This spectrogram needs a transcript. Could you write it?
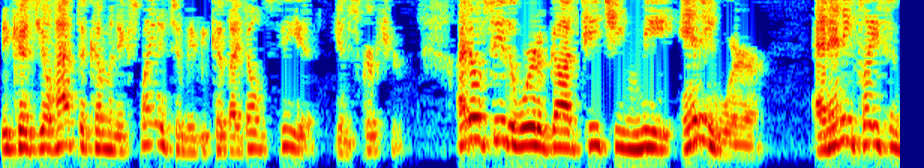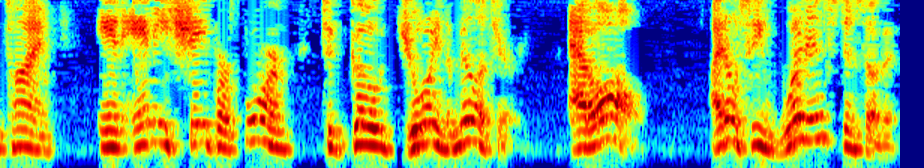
Because you'll have to come and explain it to me because I don't see it in scripture. I don't see the word of God teaching me anywhere, at any place in time, in any shape or form to go join the military. At all. I don't see one instance of it.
